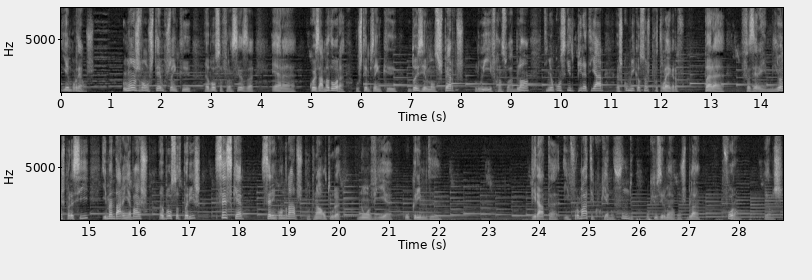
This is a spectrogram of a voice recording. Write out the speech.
e em Bordeaux. Longe vão os tempos em que a bolsa francesa era coisa amadora, os tempos em que dois irmãos espertos, Louis e François Blanc, tinham conseguido piratear as comunicações por telégrafo para fazerem milhões para si e mandarem abaixo a Bolsa de Paris sem sequer serem condenados, porque na altura não havia o crime de pirata informático, que é no fundo o que os irmãos Blanc foram. Eles,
